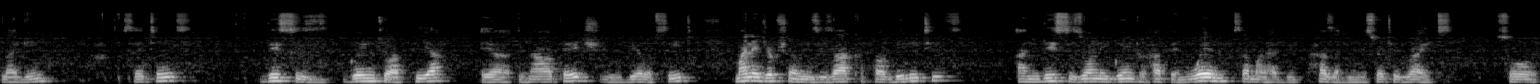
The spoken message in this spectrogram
plugin settings. This is going to appear uh, in our page, you will be able to see it. Manage options is our capabilities, and this is only going to happen when someone has administrative rights. So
